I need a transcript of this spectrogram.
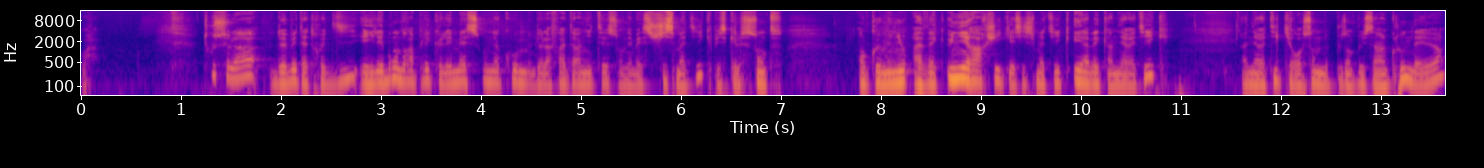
Voilà. Tout cela devait être dit, et il est bon de rappeler que les messes unacum de la fraternité sont des messes schismatiques, puisqu'elles sont en communion avec une hiérarchie qui est schismatique et avec un hérétique, un hérétique qui ressemble de plus en plus à un clown d'ailleurs.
